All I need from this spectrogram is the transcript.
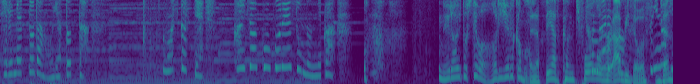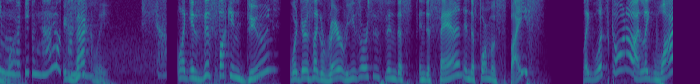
ヘルメット団を雇ったもしかしてカイザーコーポレーションの根が狙いとしてはありえるかも And if they have と control な over ると Abydos, 次の then 疑問が what? 出て何のため Exactly. そう Like, is this fucking Dune where there's like rare resources in the s- in the sand in the form of spice? Like, what's going on? Like, why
